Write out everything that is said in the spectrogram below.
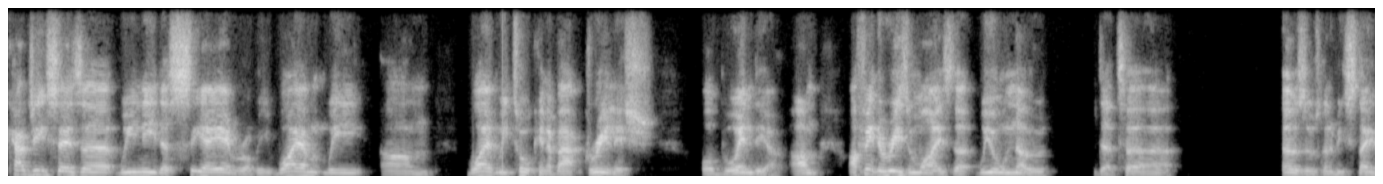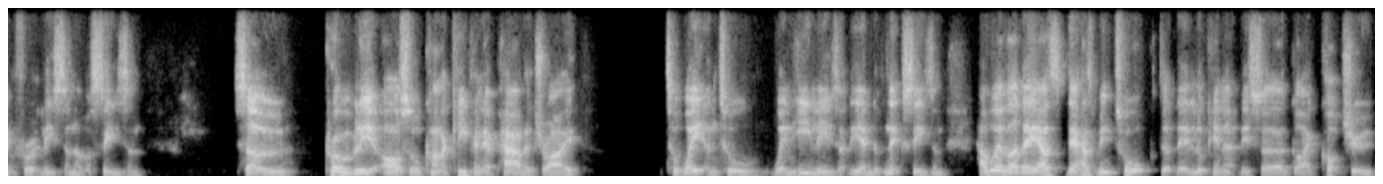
Kaji says uh, we need a CAM, Robbie. Why haven't we? Um, why aren't we talking about Grealish or Buendia? Um, I think the reason why is that we all know that uh, is going to be staying for at least another season. So probably also kind of keeping their powder dry to wait until when he leaves at the end of next season. However, there has there has been talk that they're looking at this uh, guy Kökçü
